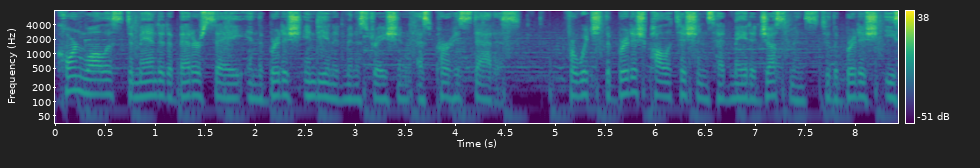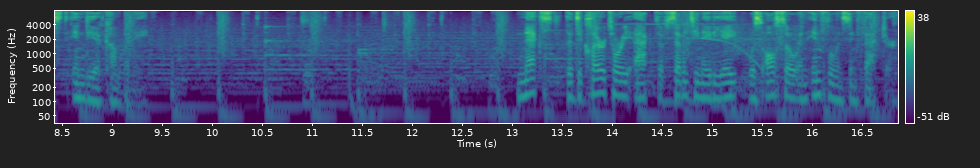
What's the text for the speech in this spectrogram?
Cornwallis demanded a better say in the British Indian administration as per his status, for which the British politicians had made adjustments to the British East India Company. Next, the Declaratory Act of 1788 was also an influencing factor.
